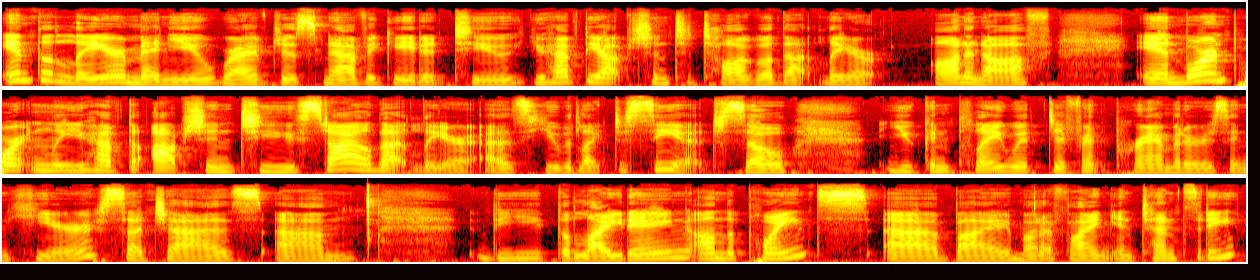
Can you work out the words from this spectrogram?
In the layer menu where I've just navigated to, you have the option to toggle that layer on and off. And more importantly, you have the option to style that layer as you would like to see it. So you can play with different parameters in here, such as um, the, the lighting on the points uh, by modifying intensity.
